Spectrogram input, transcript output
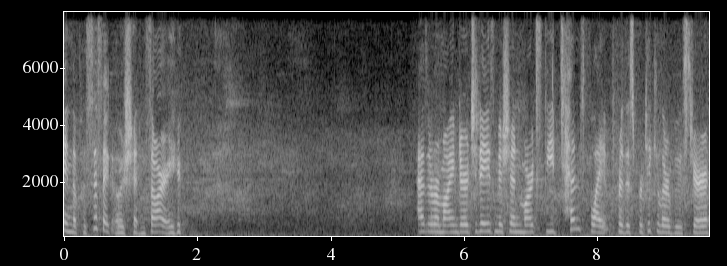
in the Pacific Ocean, sorry. As a reminder, today's mission marks the 10th flight for this particular booster,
